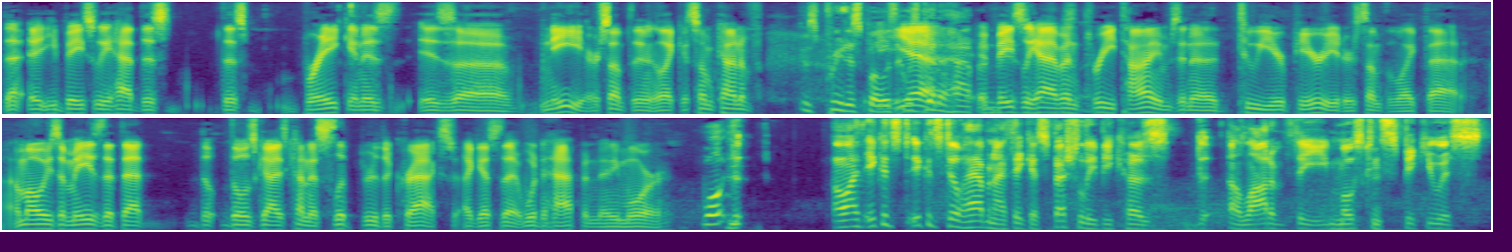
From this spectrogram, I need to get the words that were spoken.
that he basically had this this break in his his uh, knee or something like some kind of it was predisposed. It was going to happen. It basically happened three times in a two year period or something like that. I'm always amazed that that th- those guys kind of slipped through the cracks. I guess that wouldn't happen anymore. Well. The, oh, it could it could still happen. I think, especially because the, a lot of the most conspicuous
